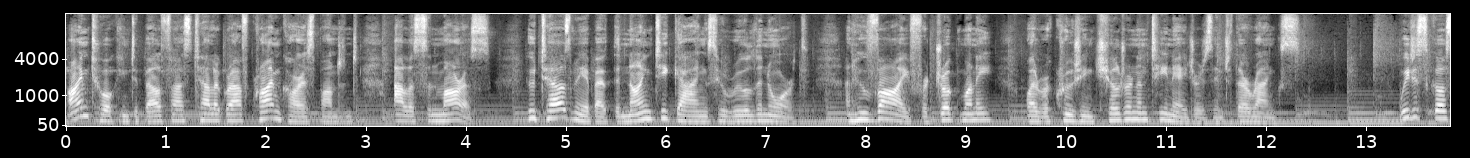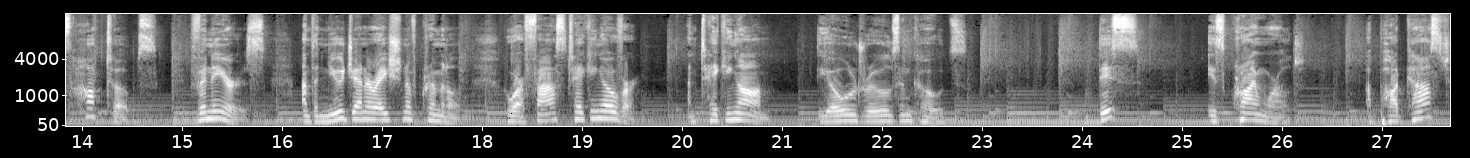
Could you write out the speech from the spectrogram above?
I'm talking to Belfast Telegraph crime correspondent Allison Morris, who tells me about the 90 gangs who rule the North and who vie for drug money while recruiting children and teenagers into their ranks. We discuss hot tubs, veneers, and the new generation of criminal who are fast taking over and taking on the old rules and codes. This is Crime World, a podcast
